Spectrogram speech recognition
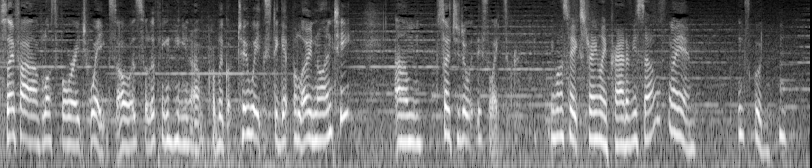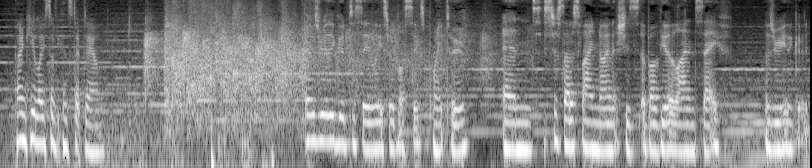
so far I've lost four each week, so I was sort of thinking, you know, I've probably got two weeks to get below 90. Um, so to do it this week's great. You must be extremely proud of yourself. I am. It's good. Thank you, Lisa. You can step down. It was really good to see Lisa had lost 6.2 and it's just satisfying knowing that she's above the other line and safe. It was really good.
